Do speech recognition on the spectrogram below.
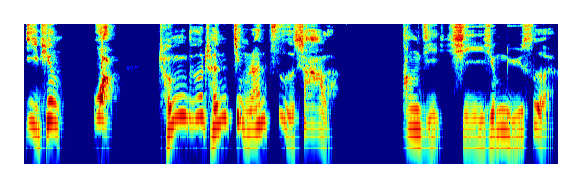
一听，哇，程德臣竟然自杀了，当即喜形于色呀。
